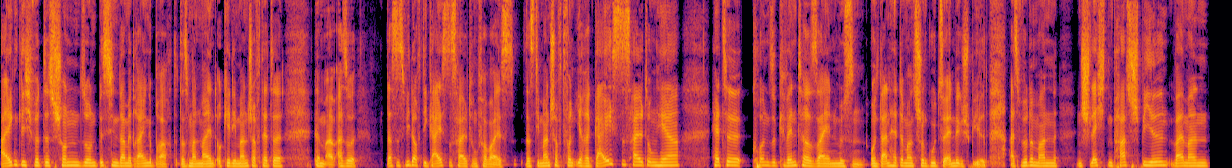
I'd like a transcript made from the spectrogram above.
eigentlich wird das schon so ein bisschen damit reingebracht, dass man meint, okay, die Mannschaft hätte, ähm, also dass es wieder auf die Geisteshaltung verweist, dass die Mannschaft von ihrer Geisteshaltung her hätte konsequenter sein müssen und dann hätte man es schon gut zu Ende gespielt, als würde man einen schlechten Pass spielen, weil man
